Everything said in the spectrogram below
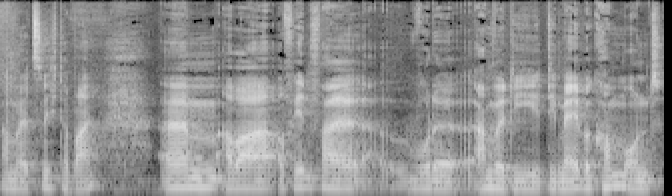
haben wir jetzt nicht dabei. Ähm, aber auf jeden Fall wurde, haben wir die, die Mail bekommen und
